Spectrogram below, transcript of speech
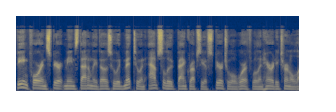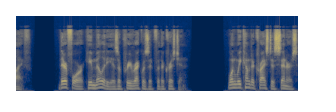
Being poor in spirit means that only those who admit to an absolute bankruptcy of spiritual worth will inherit eternal life. Therefore, humility is a prerequisite for the Christian. When we come to Christ as sinners,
